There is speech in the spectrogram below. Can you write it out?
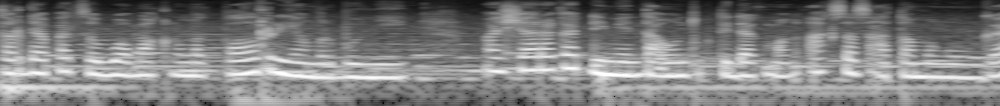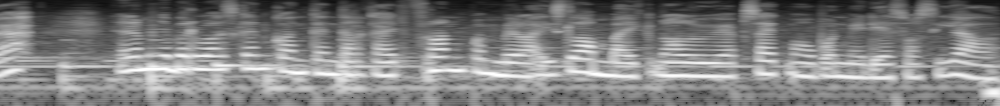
terdapat sebuah maklumat Polri yang berbunyi, masyarakat diminta untuk tidak mengakses atau mengunggah dan menyebarluaskan konten terkait Front Pembela Islam baik melalui website maupun media sosial.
